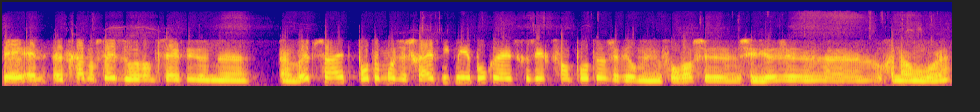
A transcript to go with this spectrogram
nee, en het gaat nog steeds door, want ze heeft nu een, een website. Pottermore, ze schrijft niet meer boeken, heeft gezegd van Potter. Ze wil nu een volwassen, serieuze uh, genomen worden.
